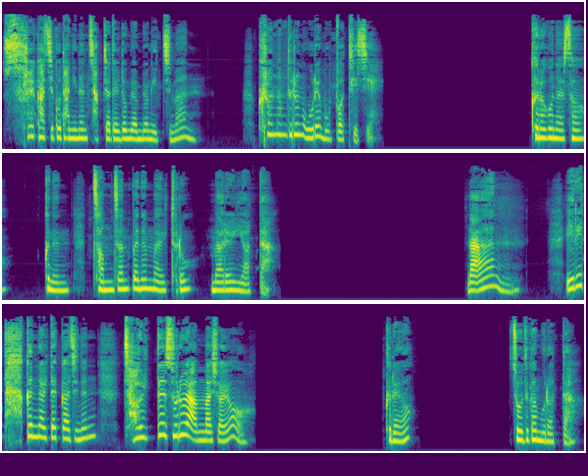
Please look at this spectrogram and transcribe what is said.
술을 가지고 다니는 작자들도 몇 명 있지만, 그런 놈들은 오래 못 버티지. 그러고 나서 그는 점점 빼는 말투로 말을 이었다. 난 일이 다 끝날 때까지는 절대 술을 안 마셔요. 그래요? 조드가 물었다.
